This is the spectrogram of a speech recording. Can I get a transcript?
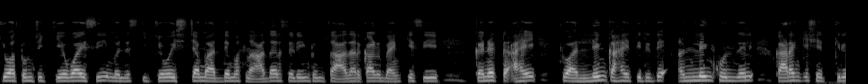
किंवा तुमची के वाय सी म्हणजेच की के वाय सीच्या माध्यमातून आधार सिडिंग तुमचं आधार कार्ड बँकेशी कनेक्ट आहे किंवा लिंक आहे तिथे तिथे अनलिंक होऊन जाईल. कारण की शेतकरी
